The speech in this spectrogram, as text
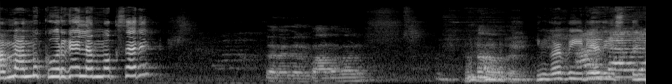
అమ్ము అమ్మ కూరగాయలు అమ్మ ఒకసారి ఇంకో వీడియో తీస్తున్నా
